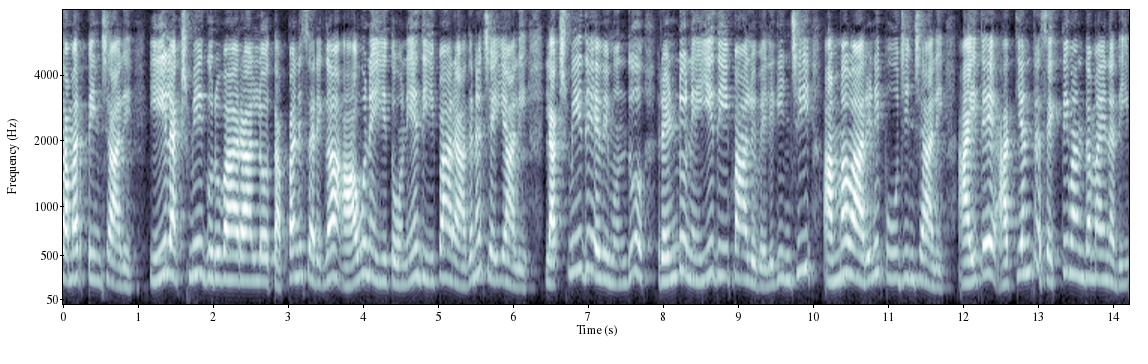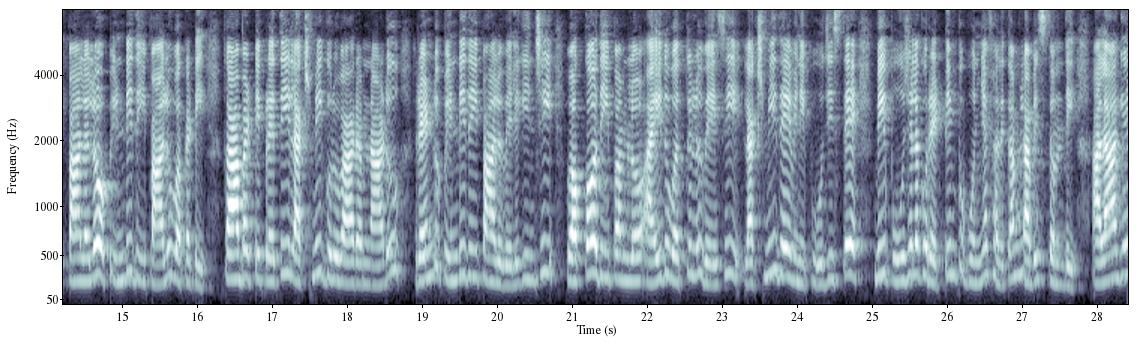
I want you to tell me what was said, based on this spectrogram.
సమర్పించాలి. ఈ లక్ష్మీ గురువారాల్లో తప్పనిసరిగా ఆవు నెయ్యితోనే దీపారాధన చేయాలి లక్ష్మీదేవి ముందు రెండు నెయ్యి దీపాలు వెలిగించి అమ్మవారిని పూజించాలి. అయితే అత్యంత శక్తివంతమైన దీపాలలో పిండి దీపాలు ఒకటి. కాబట్టి ప్రతి లక్ష్మీ గురువారం నాడు రెండు పిండి దీపాలు వెలిగించి ఒక్కో దీపంలో ఐదు ఒత్తులు వేసి లక్ష్మీదేవిని పూజిస్తే మీ పూజలకు రెట్టింపు పుణ్య ఫలితం లభిస్తుంది. అలాగే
